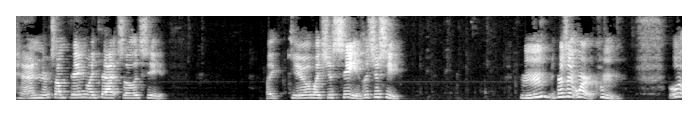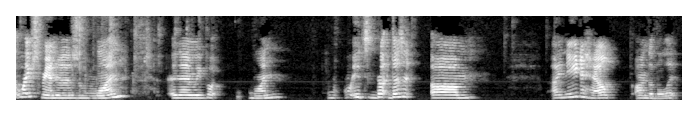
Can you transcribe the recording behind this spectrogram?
10 or something like that? So let's see. Like Q, let's just see. Let's just see. Hmm, it doesn't work. Hmm. Bullet lifespan is one, and then we put one. It's doesn't. Um, I need help on the bullet.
